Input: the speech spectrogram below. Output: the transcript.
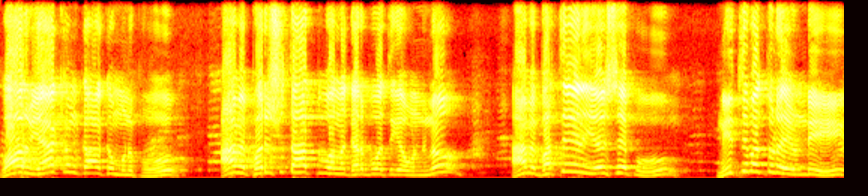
వారు ఏకం కాక మునుపు ఆమె పరిశుద్ధాత్మ వలన గర్భవతిగా ఉండును. ఆమె భర్త అయిన యోసేపు నీతిమంతుడై ఉండి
